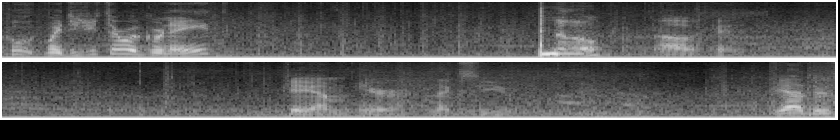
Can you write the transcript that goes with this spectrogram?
Who? Wait, did you throw a grenade? No. Oh, okay. Okay, I'm here next to you. Yeah, there's.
